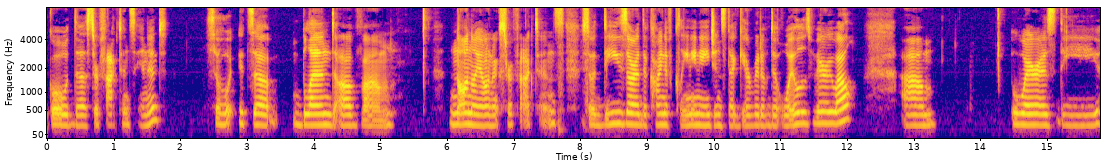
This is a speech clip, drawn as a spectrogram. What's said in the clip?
go the surfactants in it. So it's a blend of um, non ionic surfactants. So these are the kind of cleaning agents that get rid of the oils very well. Um, whereas the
